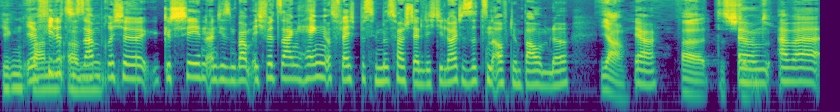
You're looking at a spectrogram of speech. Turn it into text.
irgendwann. Ja, viele ähm, Zusammenbrüche ähm, geschehen an diesem Baum. Ich würde sagen, hängen ist vielleicht ein bisschen missverständlich. Die Leute sitzen auf dem Baum, ne? Ja. Ja. Äh, das stimmt. Ähm, aber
